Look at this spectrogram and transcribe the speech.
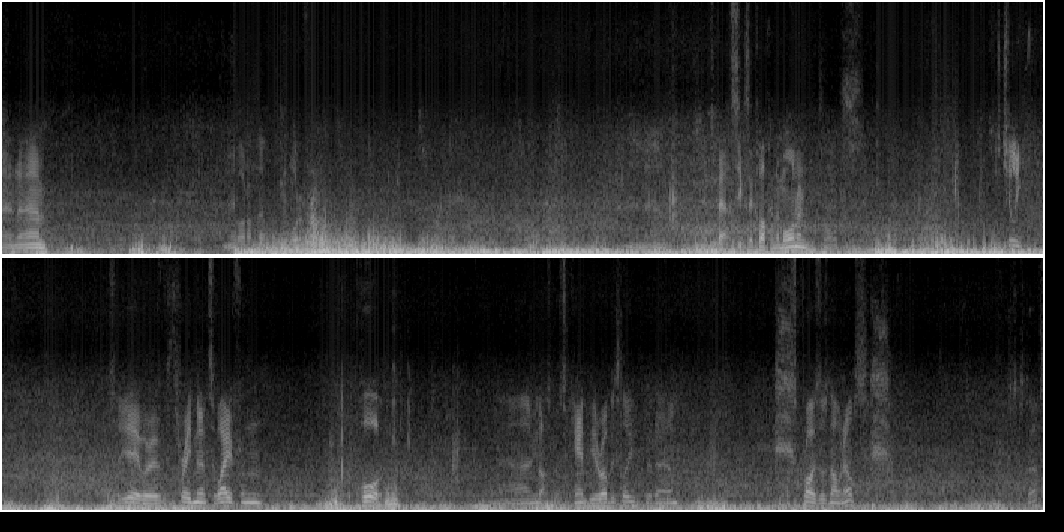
And um, about six o'clock in the morning, so it's, chilly. So yeah, we're three minutes away from the port. Um, you're not supposed to camp here, obviously, but um, I'm surprised there's no one else. It's just us.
